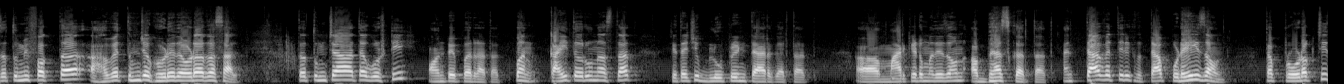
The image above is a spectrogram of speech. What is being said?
जर तुम्ही फक्त हवेत तुमचे घोडे दौडत असाल तर तुमच्या त्या गोष्टी ऑन पेपर राहतात. पण काही तरुण असतात जे त्याची ब्लूप्रिंट तयार करतात मार्केटमध्ये जाऊन अभ्यास करतात. आणि त्या व्यतिरिक्त त्या पुढेही जाऊन त्या प्रोडक्टची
